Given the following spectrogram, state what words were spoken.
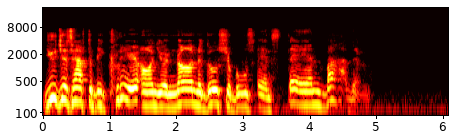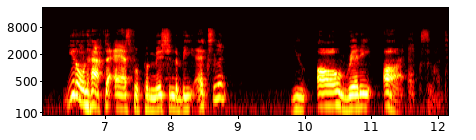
You just have to be clear on your non negotiables and stand by them. You don't have to ask for permission to be excellent. You already are excellent.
